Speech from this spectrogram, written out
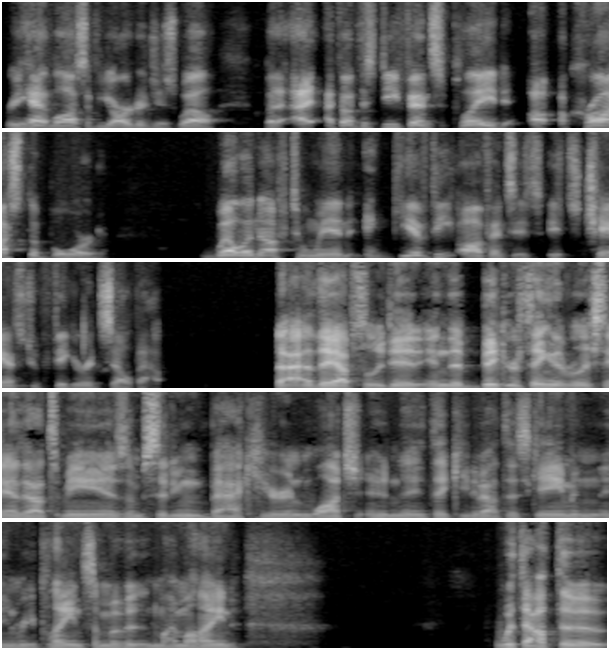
where he had loss of yardage as well. But I, I thought this defense played uh, across the board well enough to win and give the offense its, its chance to figure itself out. Uh, they absolutely did. And the bigger thing that really stands out to me is I'm sitting back here and watching and thinking about this game and, and replaying some of it in my mind. Without the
